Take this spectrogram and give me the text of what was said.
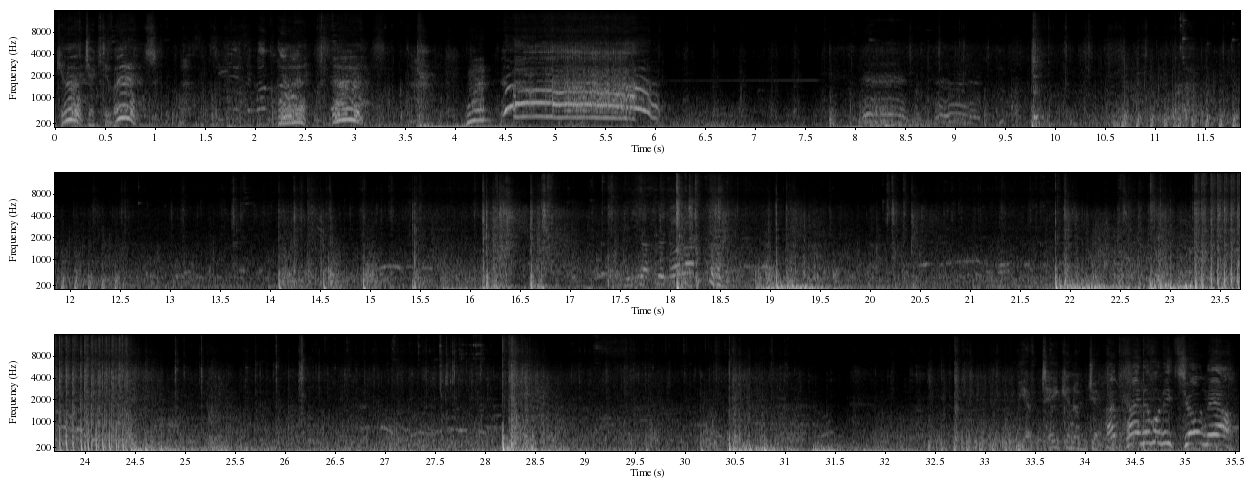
taken objective apples. Keine Munition mehr.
